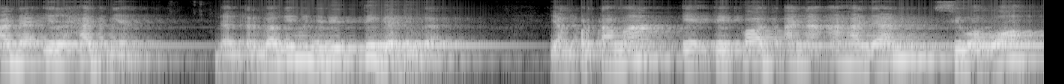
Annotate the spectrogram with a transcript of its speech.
ada ilhadnya. Dan terbagi menjadi tiga juga. Yang pertama, i'tiqad ana ahadan siwallah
